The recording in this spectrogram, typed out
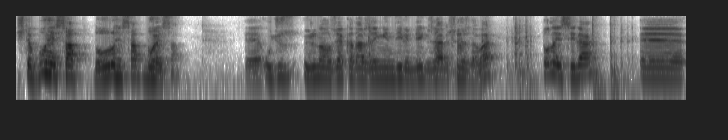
İşte bu hesap, doğru hesap bu hesap. Ee, ucuz ürün alacak kadar zengin değilim diye güzel bir söz de var. Dolayısıyla e,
